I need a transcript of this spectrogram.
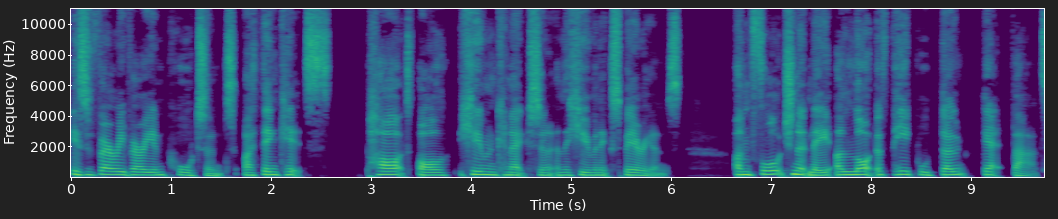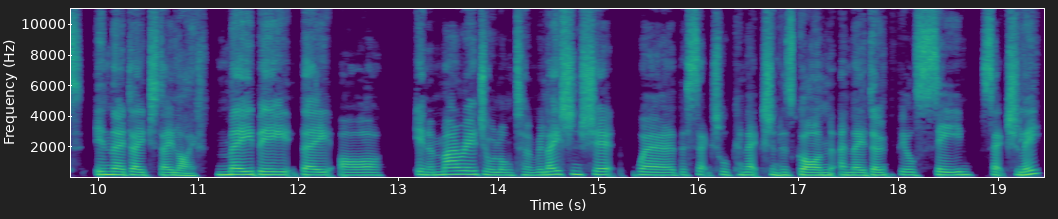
is very, very important. I think it's part of human connection and the human experience. Unfortunately, a lot of people don't get that in their day to day life. Maybe they are in a marriage or long term relationship where the sexual connection has gone and they don't feel seen sexually.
